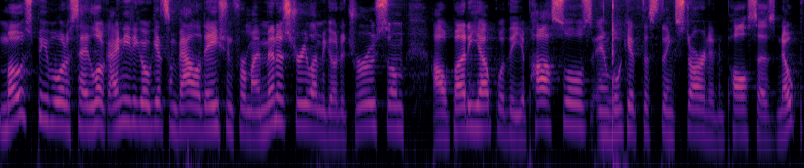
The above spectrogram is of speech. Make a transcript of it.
Most people would said, Look, I need to go get some validation for my ministry. Let me go to Jerusalem. I'll buddy up with the apostles and we'll get this thing started. And Paul says, Nope,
